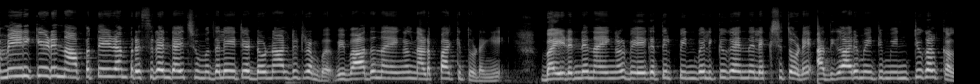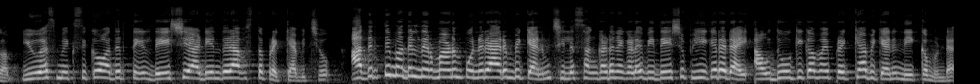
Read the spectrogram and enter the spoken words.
അമേരിക്കയുടെ നാൽപ്പത്തേഴാം പ്രസിഡന്റായി ചുമതലയേറ്റ ഡൊണാൾഡ് ട്രംപ് വിവാദ നയങ്ങൾ നടപ്പാക്കി തുടങ്ങി. ബൈഡന്റെ നയങ്ങൾ വേഗത്തിൽ പിൻവലിക്കുക എന്ന ലക്ഷ്യത്തോടെ അധികാരമേറ്റ് മിനിറ്റുകൾക്കകം യു എസ് മെക്സിക്കോ അതിർത്തിയിൽ ദേശീയ അടിയന്തരാവസ്ഥ പ്രഖ്യാപിച്ചു. അതിർത്തി മതിൽ നിർമ്മാണം പുനരാരംഭിക്കാനും ചില സംഘടനകളെ വിദേശ ഭീകരരായി ഔദ്യോഗികമായി പ്രഖ്യാപിക്കാനും നീക്കമുണ്ട്.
